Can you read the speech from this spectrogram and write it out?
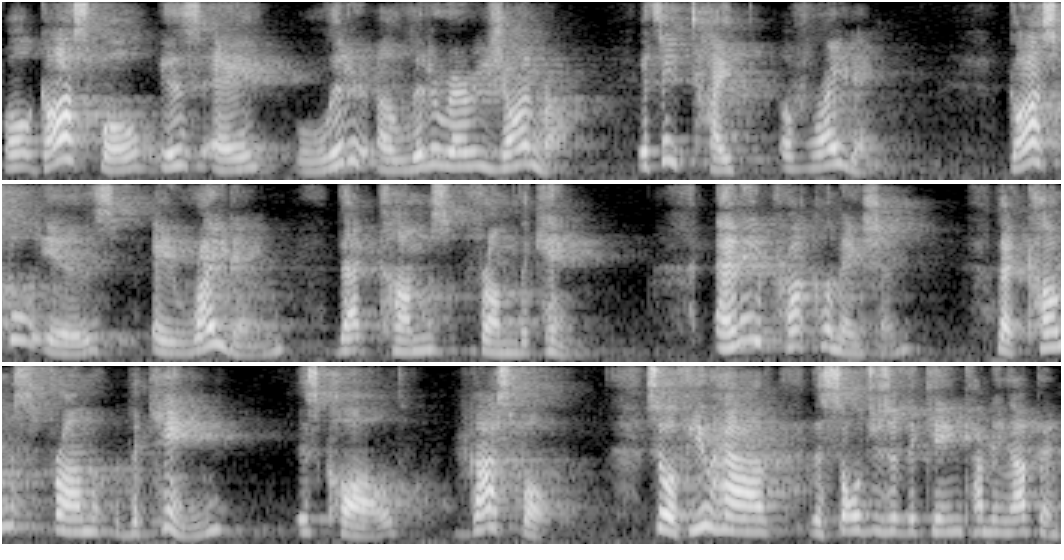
Well, gospel is a, liter- a literary genre, it's a type of writing. Gospel is a writing that comes from the king. Any proclamation that comes from the king is called gospel. So if you have the soldiers of the king coming up and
